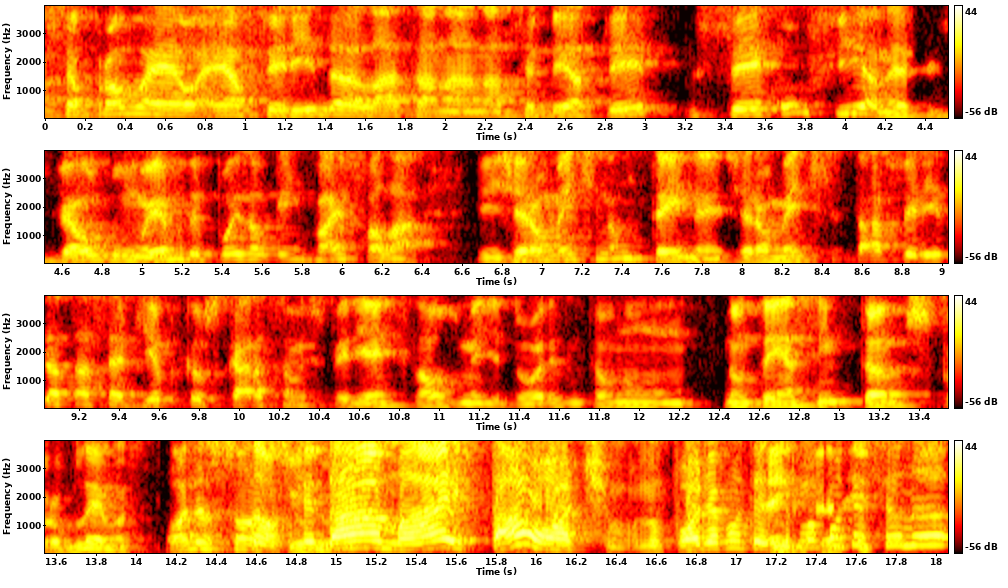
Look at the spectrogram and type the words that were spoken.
Se a prova é, é aferida lá, tá na, na CBAT, você confia, né? Se tiver algum erro, depois alguém vai falar. E geralmente não tem, né? Geralmente, se tá a ferida, tá certinha, porque os caras são experientes lá, os medidores, então não, não tem assim tantos problemas. Olha só, Não, Silvio. se dá mais, tá ótimo. Não pode acontecer como aconteceu na,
